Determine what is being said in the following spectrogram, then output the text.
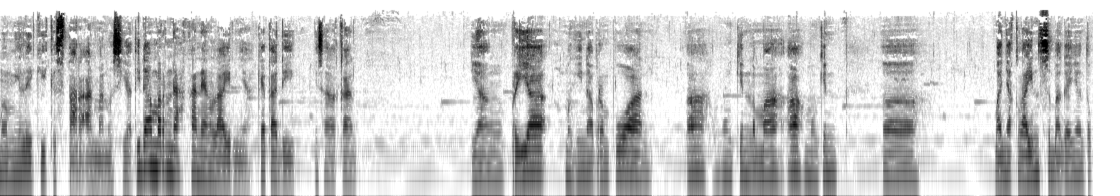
memiliki kesetaraan manusia, tidak merendahkan yang lainnya. Kayak tadi, misalkan yang pria menghina perempuan, ah mungkin lemah. Ah mungkin uh, banyak lain sebagainya untuk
